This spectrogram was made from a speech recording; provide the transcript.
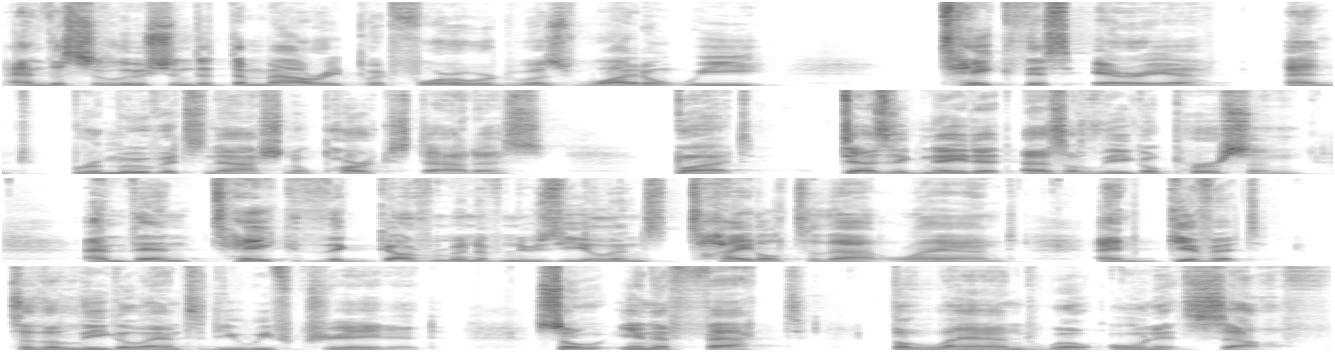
And the solution that the Maori put forward was why don't we take this area and remove its national park status, but designate it as a legal person, and then take the government of New Zealand's title to that land and give it to the legal entity we've created. So, in effect, the land will own itself.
